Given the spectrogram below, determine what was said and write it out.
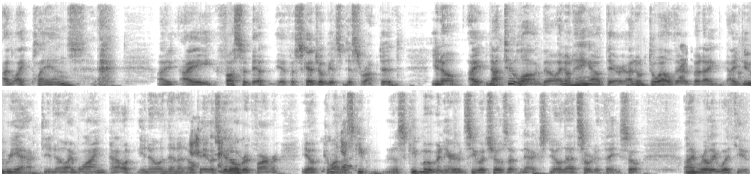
I like plans. I, I fuss a bit if a schedule gets disrupted. you know, I not too long though. I don't hang out there. I don't dwell there, but I I do react. You know, I whine, pout, you know, and then okay, let's get over it, farmer. You know, come on, let's keep let's keep moving here and see what shows up next. You know, that sort of thing. So, I'm really with you.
